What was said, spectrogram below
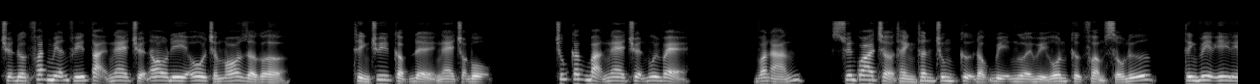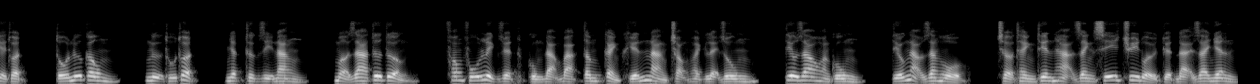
Chuyện được phát miễn phí tại nghe chuyện audio.org. Thỉnh truy cập để nghe trọn bộ. Chúc các bạn nghe chuyện vui vẻ. Văn án, xuyên qua trở thành thân trung cự độc bị người hủy hôn cực phẩm xấu nữ, tinh vi y y thuật, tố nữ công, ngự thú thuật, nhật thực dị năng, mở ra tư tưởng, phong phú lịch duyệt cùng đạm bạc tâm cảnh khiến nàng trọng hoạch lệ dung, tiêu giao hoàng cung, tiếu ngạo giang hồ, trở thành thiên hạ danh sĩ truy đuổi tuyệt đại giai nhân.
